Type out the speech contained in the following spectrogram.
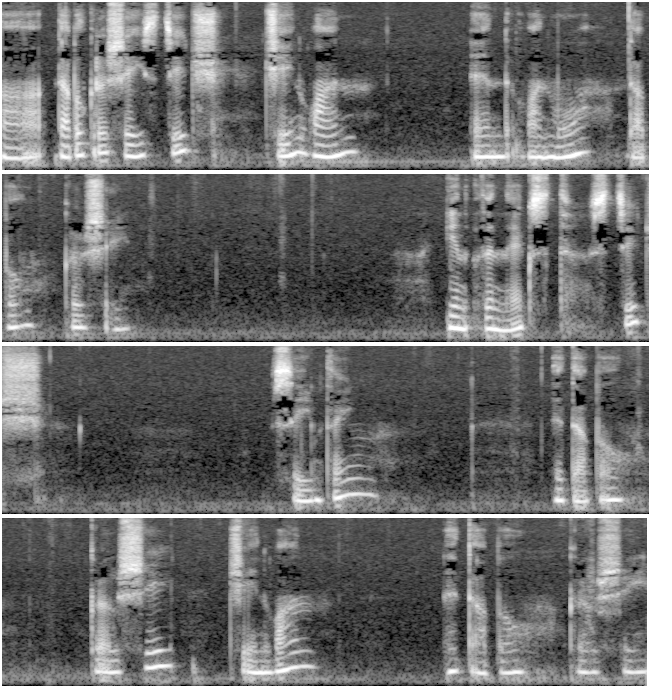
a double crochet stitch chain one and one more double crochet. In the next stitch same thing a double crochet chain one a double crochet.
